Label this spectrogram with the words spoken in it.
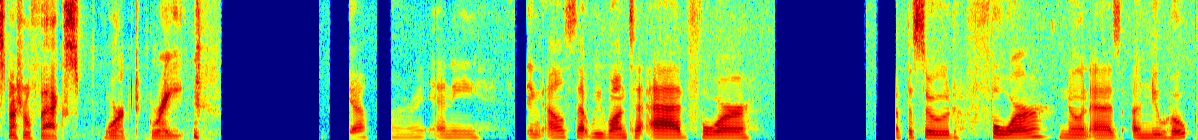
special effects worked great. Yeah. All right. Anything else that we want to add for episode four, known as A New Hope?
